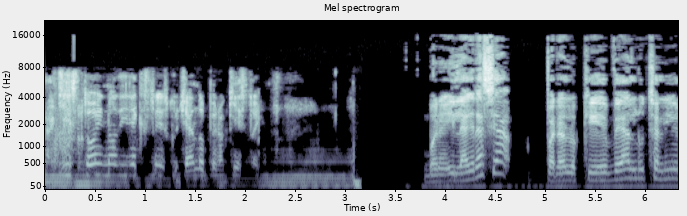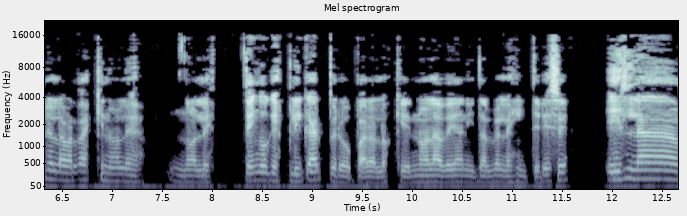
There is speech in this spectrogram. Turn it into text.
Aquí estoy, no diré que estoy escuchando, pero aquí estoy. Bueno, y la gracia, para los que vean lucha libre, la verdad es que no les, no les tengo que explicar, pero para los que no la vean y tal vez les interese, es la...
